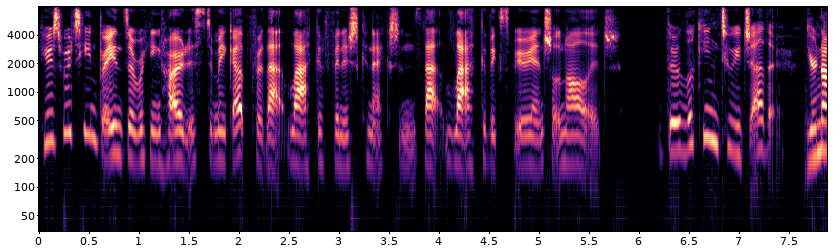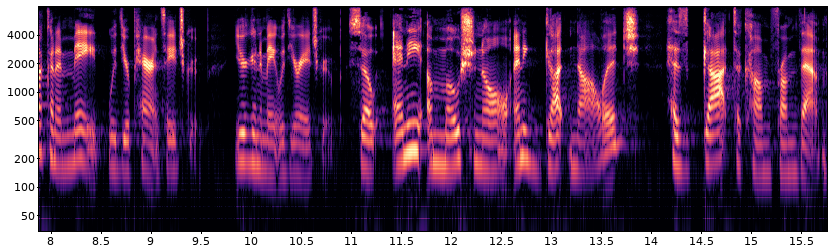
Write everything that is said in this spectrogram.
Here's where teen brains are working hardest to make up for that lack of finished connections, that lack of experiential knowledge. They're looking to each other. You're not going to mate with your parents' age group. You're going to mate with your age group. So any emotional, any gut knowledge has got to come from them.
